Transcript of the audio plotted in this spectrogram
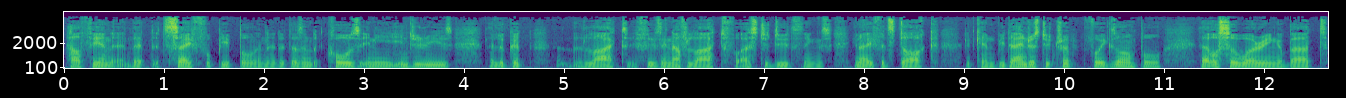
healthy and that it's safe for people and that it doesn't cause any injuries. They look at the light, if there's enough light for us to do things. You know, if it's dark, it can be dangerous to trip, for example. They're also worrying about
